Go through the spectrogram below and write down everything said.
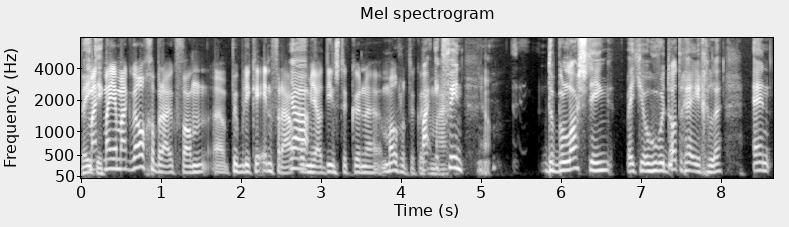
maar, maar, je maakt wel gebruik van uh, publieke infra om jouw dienst te kunnen, mogelijk te kunnen maar maken. Maar ik vind ja. de belasting, weet je hoe we dat regelen, en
